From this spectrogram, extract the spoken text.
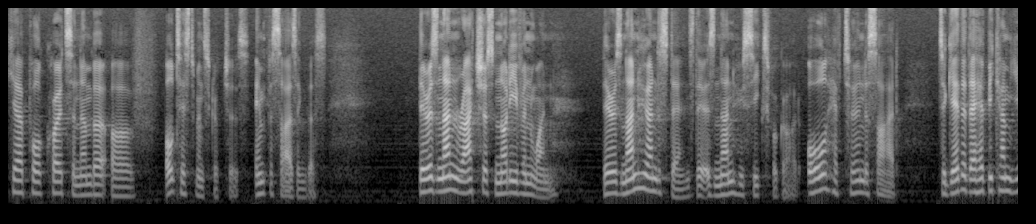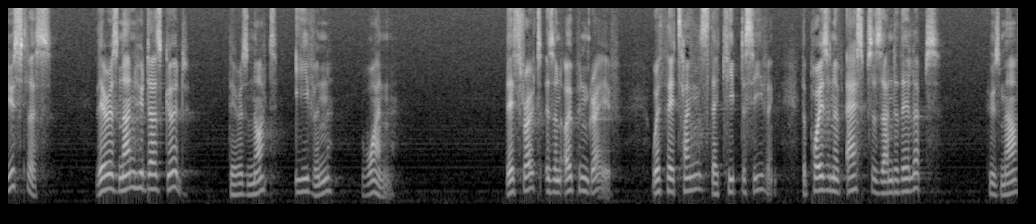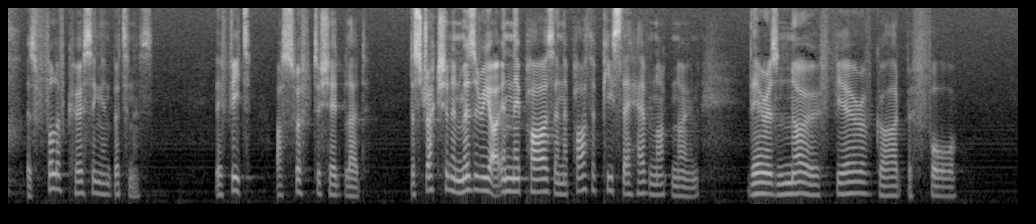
Here, Paul quotes a number of Old Testament scriptures emphasizing this. There is none righteous, not even one. There is none who understands. There is none who seeks for God. All have turned aside. Together they have become useless. There is none who does good. There is not even one. Their throat is an open grave. With their tongues they keep deceiving. The poison of asps is under their lips whose mouth is full of cursing and bitterness. Their feet are swift to shed blood. Destruction and misery are in their paths, and the path of peace they have not known. There is no fear of God before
